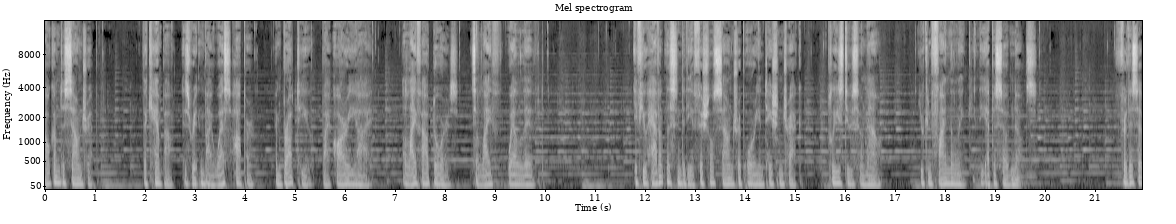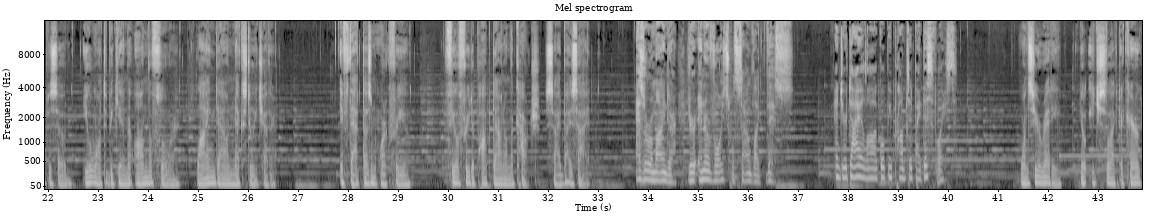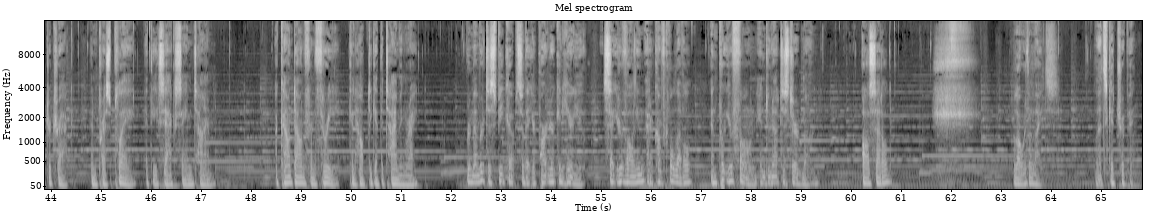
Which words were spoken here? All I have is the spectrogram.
Welcome to Sound Trip. The Campout is written by Wes Hopper and brought to you by REI. A life outdoors is a life well lived. If you haven't listened to the official Sound Trip orientation track, please do so now. You can find the link in the episode notes. For this episode, you'll want to begin on the floor, lying down next to each other. If that doesn't work for you, feel free to pop down on the couch side by side. As a reminder, your inner voice will sound like this. And your dialogue will be prompted by this voice. Once you're ready, you'll each select a character track and press play at the exact same time. A countdown from three can help to get the timing right. Remember to speak up so that your partner can hear you. Set your volume at a comfortable level and put your phone in Do Not Disturb mode. All settled? Shh. Lower the lights. Let's get tripping.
